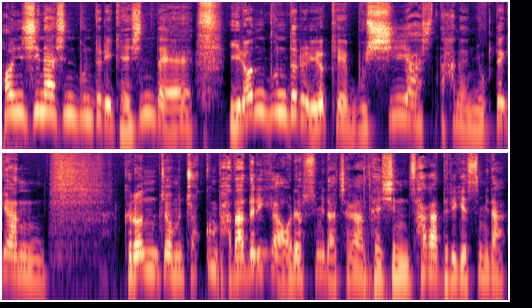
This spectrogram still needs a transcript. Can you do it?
헌신하신 분들이 계신데 이런 분들을 이렇게 무시하는 욕되게 한 그런 점은 조금 받아들이기가 어렵습니다. 제가 대신 사과드리겠습니다.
